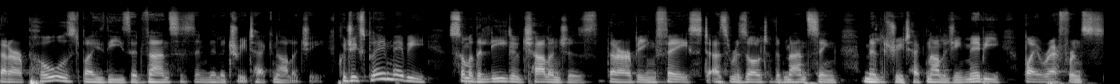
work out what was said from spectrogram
that are posed by these advances in military technology. Could you explain maybe some of the legal challenges that are being faced as a result of advancing military technology, maybe by reference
